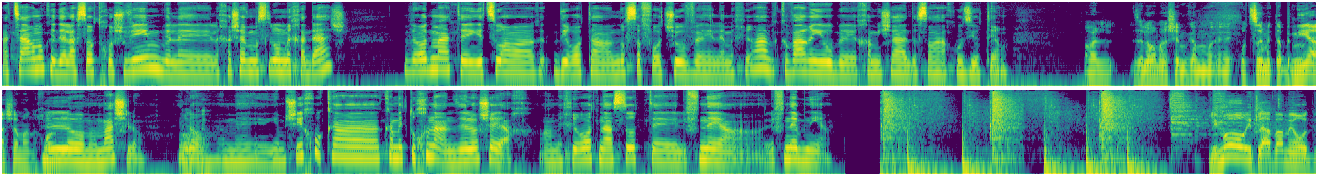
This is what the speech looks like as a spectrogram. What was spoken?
עצרנו כדי לעשות חושבים ולחשב מסלול מחדש. ועוד מעט אה, יצאו הדירות הנוספות שוב אה, למכירה, וכבר יהיו בחמישה עד עשרה אחוז יותר. אבל זה לא אומר שהם גם אה, עוצרים את הבנייה שם, נכון? לא, ממש לא. לא, אוקיי. הם אה, ימשיכו כ- כמתוכנן, זה לא שייך. המכירות נעשות אה, לפני, ה- לפני בנייה. לימור התלהבה מאוד,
